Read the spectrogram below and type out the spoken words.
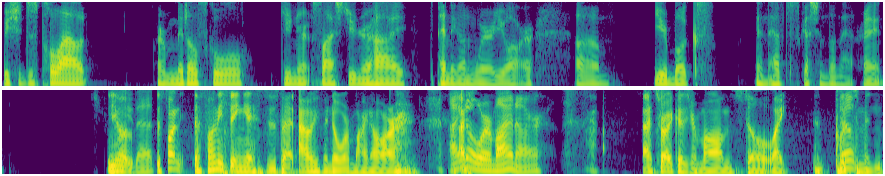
We should just pull out our middle school, junior slash junior high, depending on where you are, um, yearbooks and have discussions on that. Right? Should we You know, do that? the funny the funny thing is, is that I don't even know where mine are. I know where mine are. That's right, because your mom still like puts Nope. them in.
